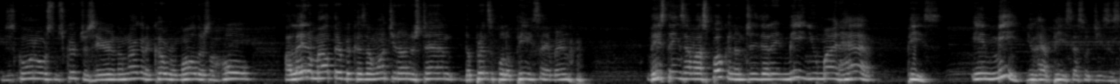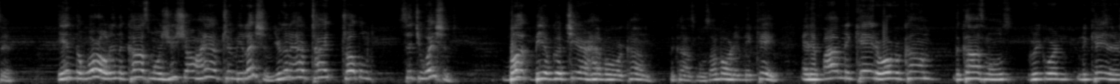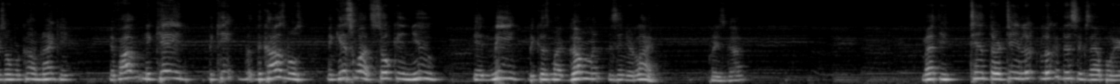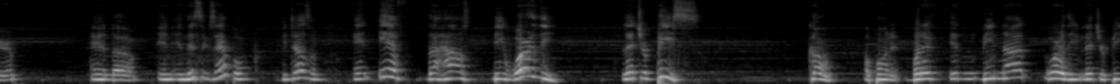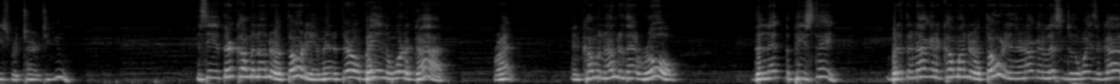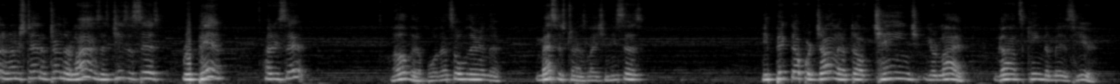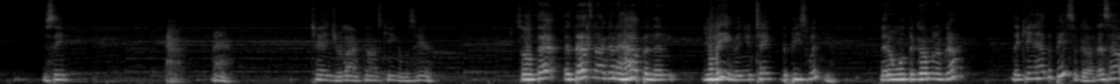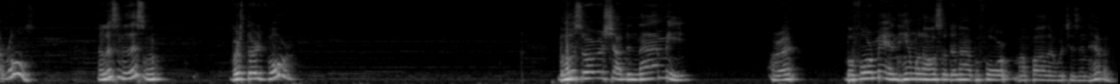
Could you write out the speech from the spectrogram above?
I'm just going over some scriptures here, and I'm not going to cover them all. There's a whole I laid them out there because I want you to understand the principle of peace. Amen. These things have I spoken unto you that in me you might have peace. In me you have peace. That's what Jesus said. In the world, in the cosmos, you shall have tribulation. You're going to have tight, troubled situations. But be of good cheer, I have overcome the cosmos. I've already nikkei. And if I've nikkei or overcome the cosmos, Greek word nikkei there is overcome, Nike. If I've nikkei the, the cosmos, and guess what? So can you in me because my government is in your life. Praise God. Matthew 10 13. Look, look at this example here. And uh, in, in this example, he tells them, And if the house be worthy, let your peace come upon it. But if it be not worthy, let your peace return to you. You see, if they're coming under authority, amen, if they're obeying the word of God, right, and coming under that rule, then let the peace stay. But if they're not going to come under authority and they're not going to listen to the ways of God and understand and turn their lives, as Jesus says, repent. How do you say it? Love that, boy. That's over there in the message translation. He says, he picked up where John left off. Change your life. God's kingdom is here. You see? Man, change your life. God's kingdom is here. So if that if that's not going to happen, then you leave and you take the peace with you. They don't want the government of God. They can't have the peace of God. That's how it rolls. Now listen to this one. Verse 34. But whosoever shall deny me, right, before men, him will also deny before my Father which is in heaven.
